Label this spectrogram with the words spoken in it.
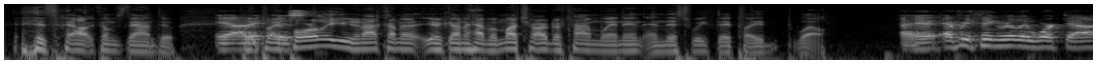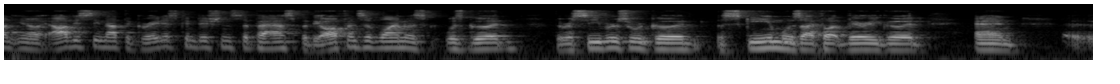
Is how it comes down to. Yeah, they I mean, play poorly, you're not gonna you're gonna have a much harder time winning. And this week they played well. Everything really worked out. You know, obviously not the greatest conditions to pass, but the offensive line was was good. The receivers were good. The scheme was, I thought, very good, and uh,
